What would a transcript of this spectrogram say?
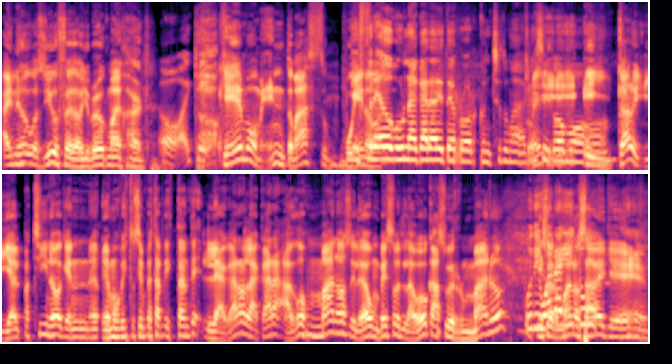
I knew it was you, Fredo. You broke my heart. Qué... Oh, qué momento más bueno. Y Fredo con una cara de terror, concha tu madre. Así Y- como... y, claro, y Al Pacino, que hemos visto siempre estar distante, le agarra la cara a dos manos y le da un beso en la boca a su hermano. Puta, y su hermano tú- sabe que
